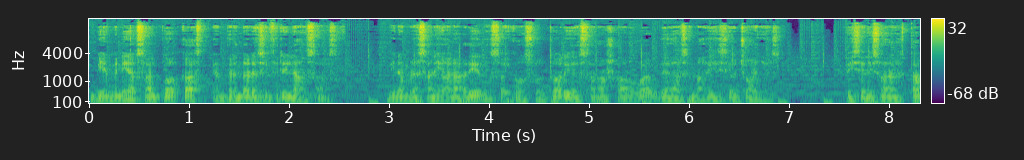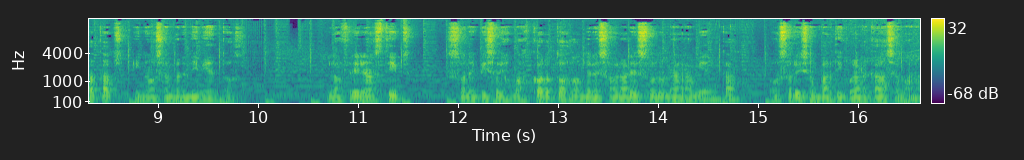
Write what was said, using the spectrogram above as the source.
Bienvenidos al podcast Emprendedores y Freelancers. Mi nombre es Aníbal Ardid, soy consultor y desarrollador web desde hace más de 18 años, especializado en startups y nuevos emprendimientos. Los Freelance Tips son episodios más cortos donde les hablaré sobre una herramienta o servicio en particular cada semana.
